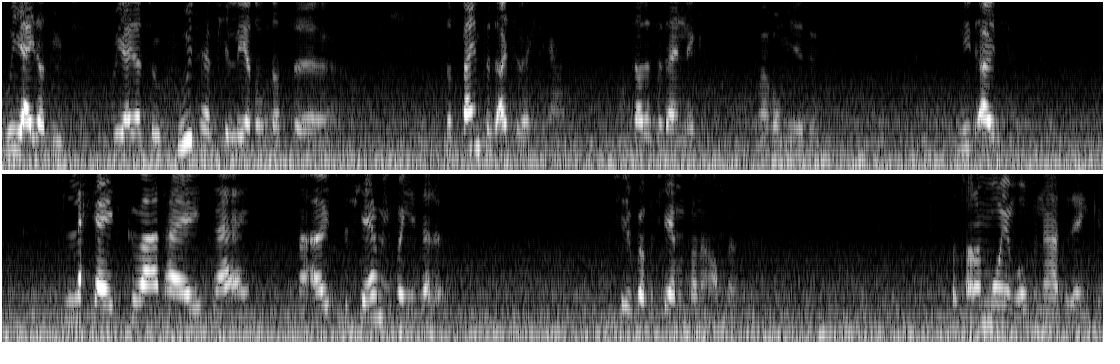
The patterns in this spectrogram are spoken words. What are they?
Hoe jij dat doet. Hoe jij dat zo goed hebt geleerd om dat... Uh, dat pijnpunt uit de weg te gaan. Want dat is uiteindelijk waarom je het doet. Niet uit slechtheid, kwaadheid, hè? maar uit bescherming van jezelf. Misschien ook wel bescherming van een ander. Dus dat is wel een mooi om over na te denken.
